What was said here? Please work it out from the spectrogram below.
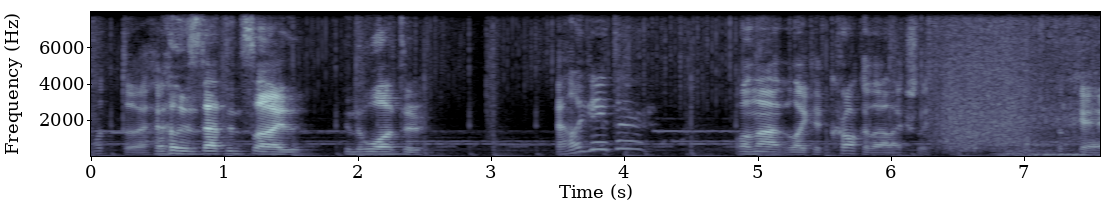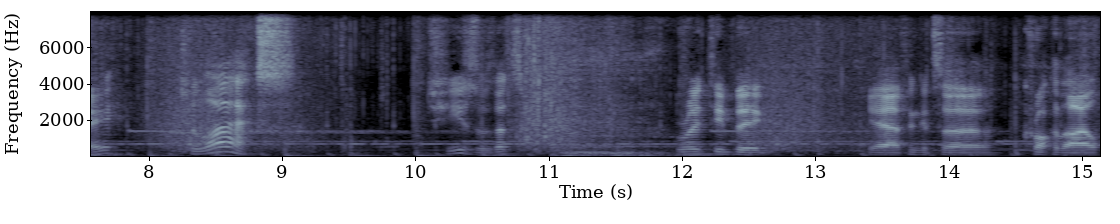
What the hell is that inside? In the water? Alligator? Well, not like a crocodile, actually. Okay. Chillax. Jesus, that's pretty big. Yeah, I think it's a crocodile.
